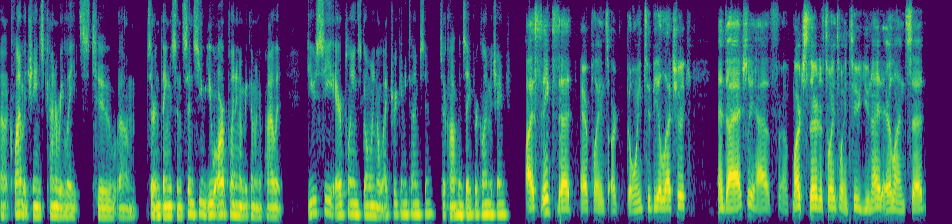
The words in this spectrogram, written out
uh, climate change kind of relates to um, certain things. And since you, you are planning on becoming a pilot, do you see airplanes going electric anytime soon to compensate for climate change? I think that airplanes are going to be electric and I actually have from March 3rd of 2022, United Airlines said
